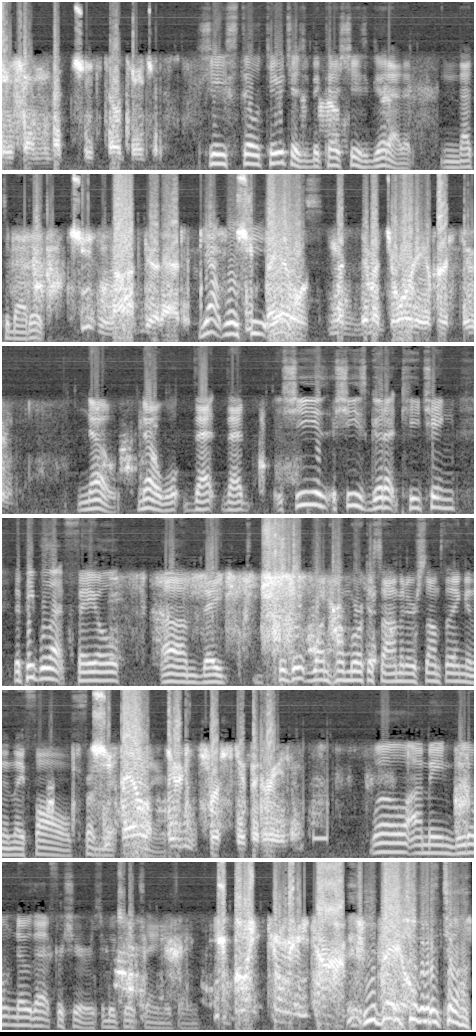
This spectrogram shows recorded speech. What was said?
teaching, but she still teaches. She still teaches because she's good at it, and that's about it. She's not good at it. Yeah, well, she she fails the majority of her students. No, no, well, that that she is. She's good at teaching. The people that fail, um, they forget one homework assignment or something, and then they fall from She the fails students for stupid reasons. Well, I mean, we don't know that for sure, so we can't say anything. You blink too many times. You better too many times.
